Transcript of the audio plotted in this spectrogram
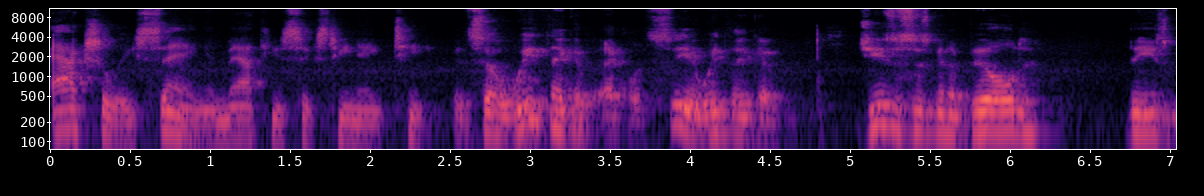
actually saying in Matthew 16 18. And so we think of ecclesia, we think of Jesus is going to build these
